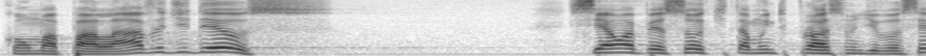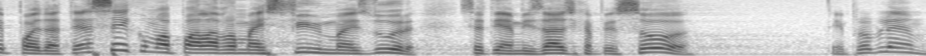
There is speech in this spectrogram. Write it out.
com uma palavra de Deus se é uma pessoa que está muito próxima de você, pode até ser com uma palavra mais firme, mais dura. Você tem amizade com a pessoa? Tem problema.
